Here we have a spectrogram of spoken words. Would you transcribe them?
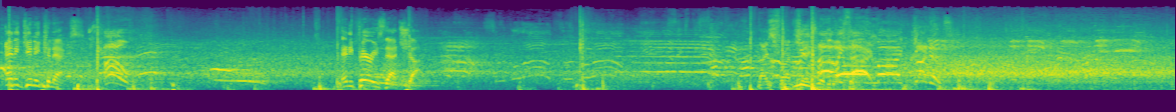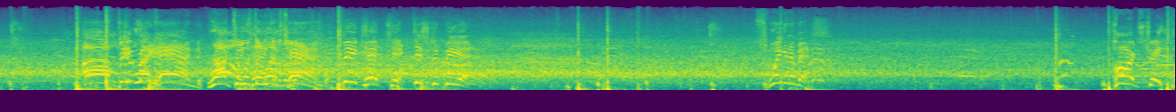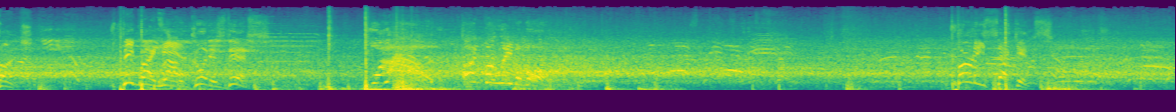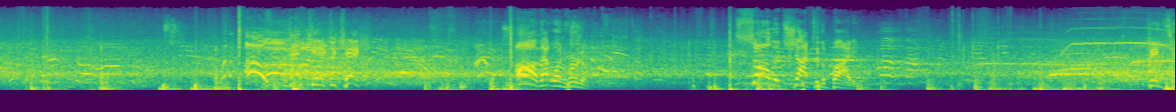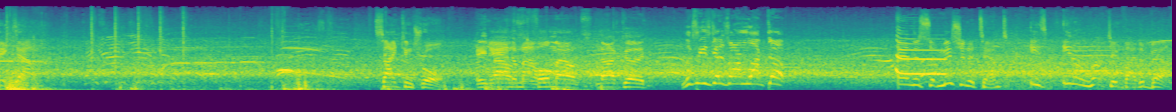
And again he connects. Oh! And he parries that shot. Nice front kick. Oh, my goodness! Oh, big right hand! Rocked him Oh, with the left in the hand. Big head kick. This could be it. Swing and a miss. Hard straight punch. Big right hand. How good is this? Wow! Unbelievable! Thirty seconds. Oh, oh head kick. the kick. Oh, that one hurt him. Solid shot to the body. Big takedown. Side control. A mount, full mount, not good. Looks like he's got his arm locked up. And the submission attempt is interrupted by the bell.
